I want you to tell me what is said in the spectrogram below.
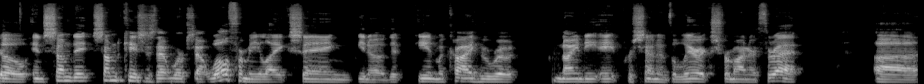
So in some day, some cases that works out well for me, like saying, you know, that Ian MacKaye, who wrote 98% of the lyrics for Minor Threat, uh,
